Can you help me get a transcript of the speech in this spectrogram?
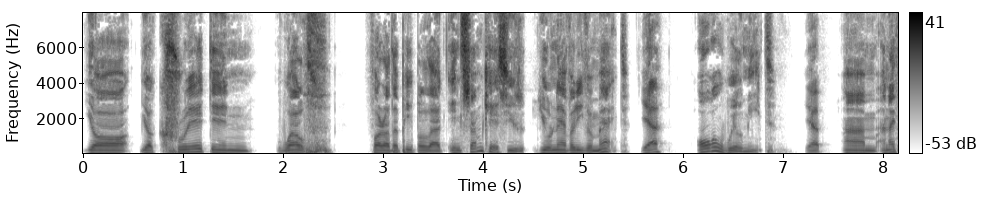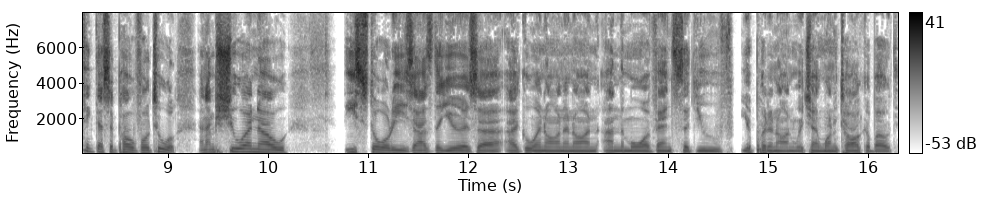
you're you're creating wealth for other people that in some cases you, you'll never even met Yeah. or will meet. Yep. Um, and I think that's a powerful tool. And I'm sure now these stories, as the years are, are going on and on, and the more events that you've you're putting on, which I want to talk about,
